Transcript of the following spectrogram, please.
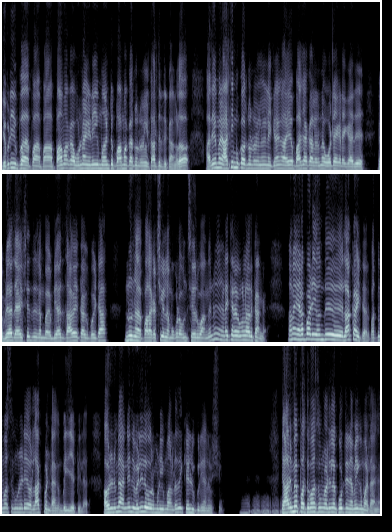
எப்படி ப ப ப பாமக ஒண்ணா இணையுமான்ட்டு பாமக தொண்டர்கள் காத்துட்டு இருக்காங்களோ, அதே மாரி அதிமுக தொண்டர்கள் நினைக்கிறாங்க, ஐயோ! பாஜகல இருந்தா ஓட்டே கிடைக்காது. எப்படியாவது தயவு செய்து நம்ம எப்படியாவது தாவேகாவுக்கு போயிட்டா, இன்னும் பல கட்சிகள் நம்ம கூட வந்து சேருவாங்கன்னு நினைக்கிறவங்கலாம் இருக்காங்க. ஆனா எடப்பாடி வந்து லாக் ஆயிட்டார். 10 மாசத்துக்கு முன்னாடியே அவர் லாக் பண்ணிட்டாங்க பிஜேபில. அவர் இனிமே அங்கேருந்து வெளியில வர முடியுமான்றது கேள்விக்குறியான விஷயம். யாருமே 10 மாசத்துக்கு முன்னாடிலாம் கூட்டணி அமைக்க மாட்டாங்க.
